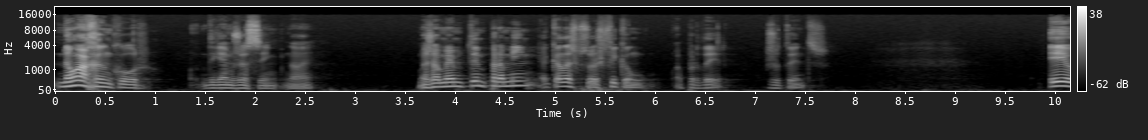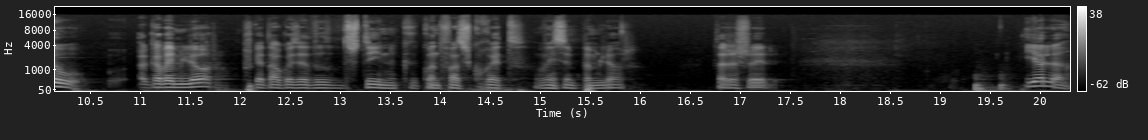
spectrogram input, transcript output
não há rancor, digamos assim, não é? Mas ao mesmo tempo, para mim, aquelas pessoas ficam a perder, os utentes. Eu acabei melhor, porque é tal coisa do destino que quando fazes correto vem sempre para melhor. Estás a perceber? E olha,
